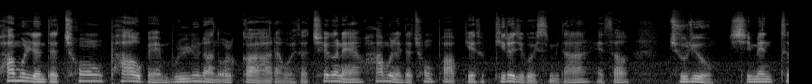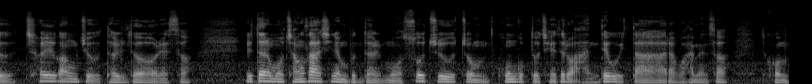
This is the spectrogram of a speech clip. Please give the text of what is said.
화물연대 총파업에 물륜한 올까라고 해서 최근에 화물연대 총파업 계속 길어지고 있습니다. 해서 주류, 시멘트, 철강주 덜덜해서 일단은 뭐 장사하시는 분들 뭐 소주 좀 공급도 제대로 안 되고 있다라고 하면서 조금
